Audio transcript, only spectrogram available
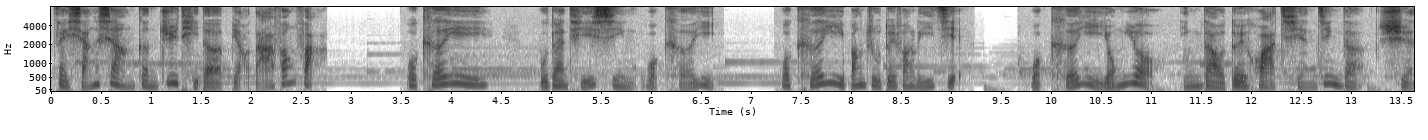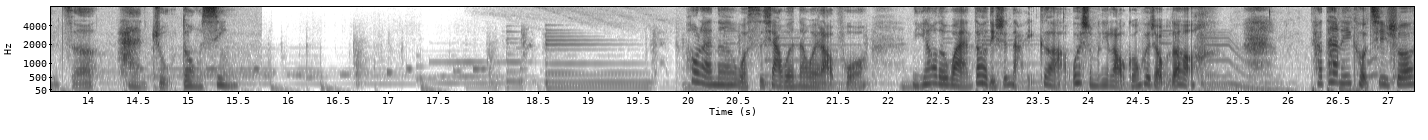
再想想更具体的表达方法。我可以不断提醒，我可以，我可以帮助对方理解，我可以拥有引导对话前进的选择和主动性。后来呢，我私下问那位老婆：“你要的碗到底是哪一个啊？为什么你老公会找不到？” 她叹了一口气说：“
